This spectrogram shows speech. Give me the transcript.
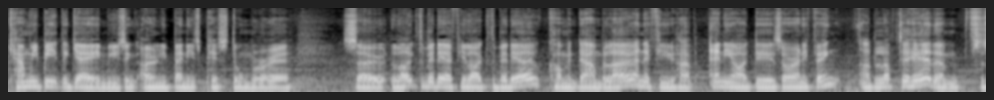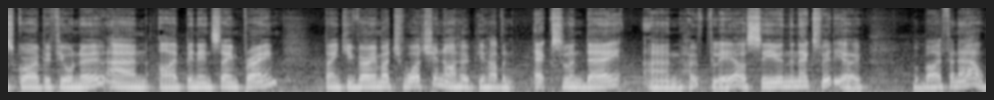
Can we beat the game using only Benny's pistol Maria? So like the video if you like the video, comment down below, and if you have any ideas or anything, I'd love to hear them. Subscribe if you're new, and I've been Insane Frame. Thank you very much for watching. I hope you have an excellent day, and hopefully I'll see you in the next video. Bye bye for now.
